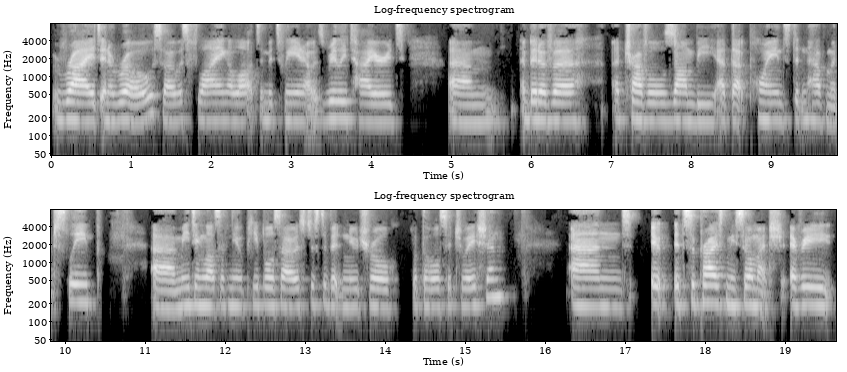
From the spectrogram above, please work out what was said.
ride in a row. So i was flying a lot in between. I was really tired. Um, a bit of a, a travel zombie at that point, didn't have much sleep, uh, meeting lots of new people. So I was just a bit neutral with the whole situation. And it, it surprised me so much. Every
